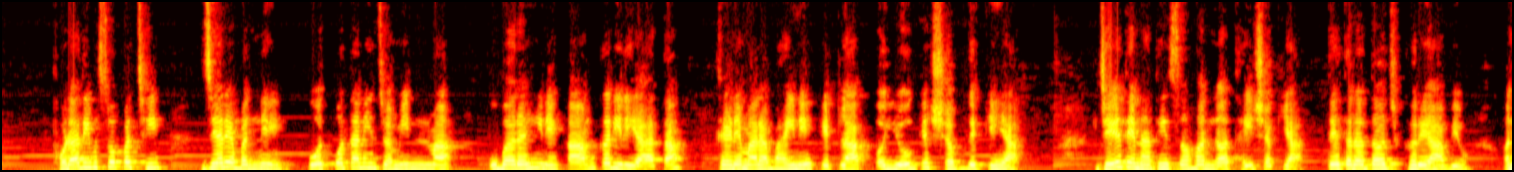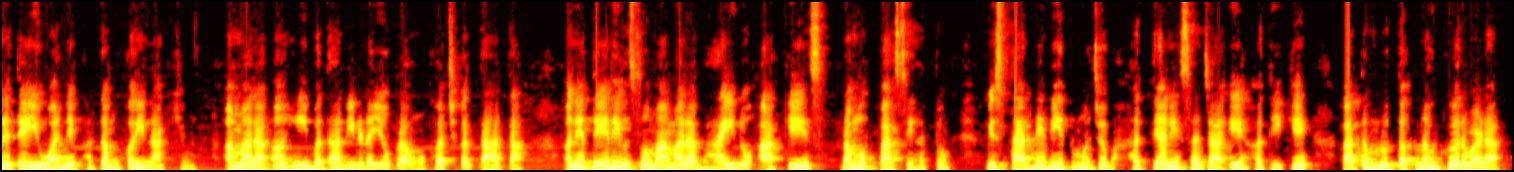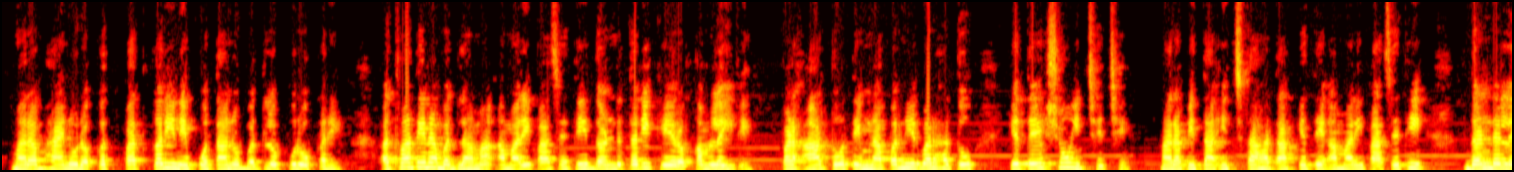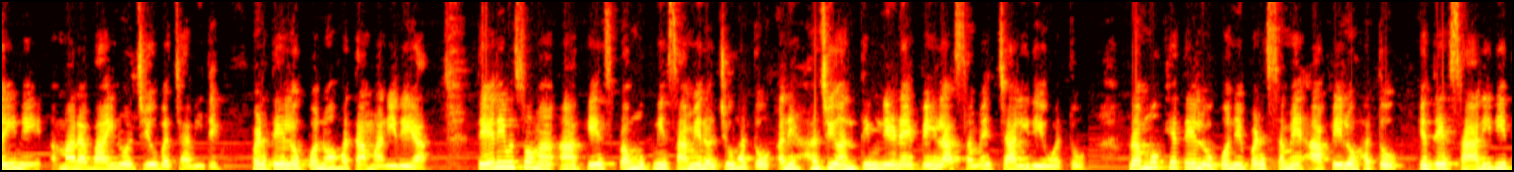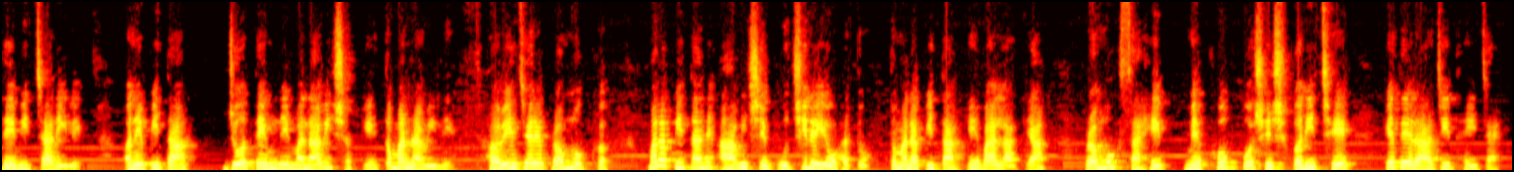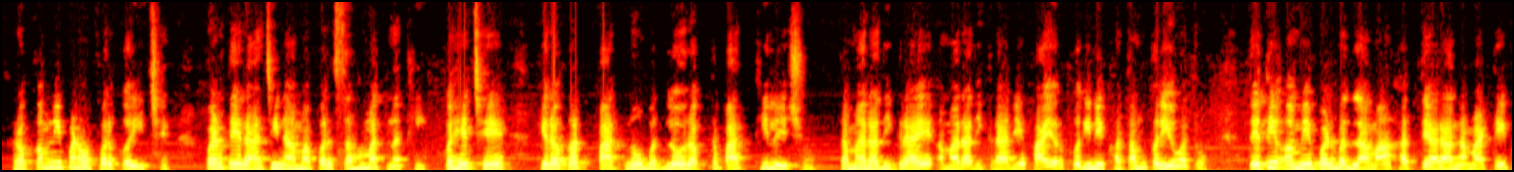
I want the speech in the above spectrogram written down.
થોડા દિવસો પછી, જ્યારે બંને પોતપોતાની જમીનમાં ઊભા રહીને કામ કરી રહ્યા હતા, તેણે મારા ભાઈને કેટલાક અયોગ્ય શબ્દ કહ્યા, જે તેનાથી સહન ન થઈ શક્યા. તે તરત જ ઘરે આવ્યો અને તે યુવાનને ખતમ કરી નાખ્યો. અમારા અહીં બધા નિર્ણયો પ્રમુખ જ કરતા હતા અને તે દિવસોમાં મારા ભાઈનો આ કેસ પ્રમુખ પાસે હતો. વિસ્તારની રીત મુજબ હત્યાની સજા એ હતી કે કાં તો મૃતકના ઘરવાળા મારા ભાઈનું રકતપાત કરીને પોતાનો બદલો પૂરો કરે અથવા તેના બદલામાં અમારી પાસેથી દંડ તરીકે રકમ લઈ લે. પણ આ તો તેમના પર નિર્ભર હતું કે તે શું ઈચ્છે છે. મારા પિતા ઈચ્છતા હતા કે તે અમારી પાસેથી દંડ લઈને અમારા ભાઈનો જીવ બચાવી દે, પણ તે લોકો નહોતા માની રહ્યા. તે દિવસોમાં આ કેસ પ્રમુખની સામે રજૂ હતો અને હજી અંતિમ નિર્ણય પહેલા સમય ચાલી રહ્યો હતો. પ્રમુખે તે લોકોને પણ સમય આપેલો હતો કે તે સારી રીતે વિચારી લે અને પિતા, જો તેમને મનાવી શકે તો મનાવી લે. હવે જ્યારે પ્રમુખ મારા પિતાને આ વિશે પૂછી રહ્યો હતો, તો મારા પિતા કહેવા લાગ્યા, પ્રમુખ સાહેબ, મેં ખૂબ કોશિશ કરી છે કે તે રાજી થઈ જાય. રકમની પણ ઓફર કરી છે, પણ તે રાજીનામા પર સહમત નથી. કહે છે કે રક્તપાતનો બદલો રક્તપાતથી લેશું. તમારા દીકરાએ અમારા દીકરાને ફાયર કરીને ખતમ કર્યો હતો. તેથી અમે પણ બદલામાં હત્યારાના માટે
